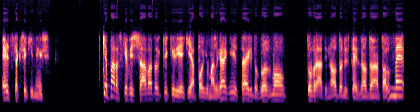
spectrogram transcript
Έτσι θα ξεκινήσει. Και Παρασκευή Σάββατο και Κυριακή απόγευμα λιγάκι θα έχει τον κόσμο το βραδινό, το νυχτερινό, το ένα το άλλο, με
